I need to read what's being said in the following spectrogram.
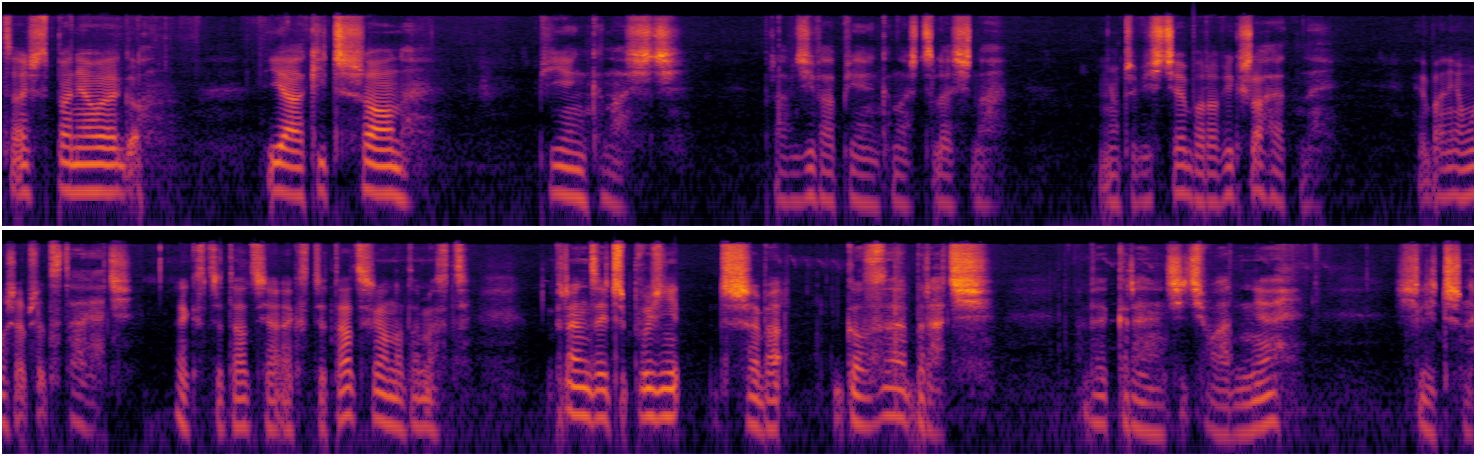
Coś wspaniałego. Jaki trzon. Piękność. Prawdziwa piękność leśna. Oczywiście borowik szlachetny. Chyba nie muszę przedstawiać. Ekscytacja ekscytacją, natomiast prędzej czy później trzeba go zebrać, wykręcić ładnie. Śliczny.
